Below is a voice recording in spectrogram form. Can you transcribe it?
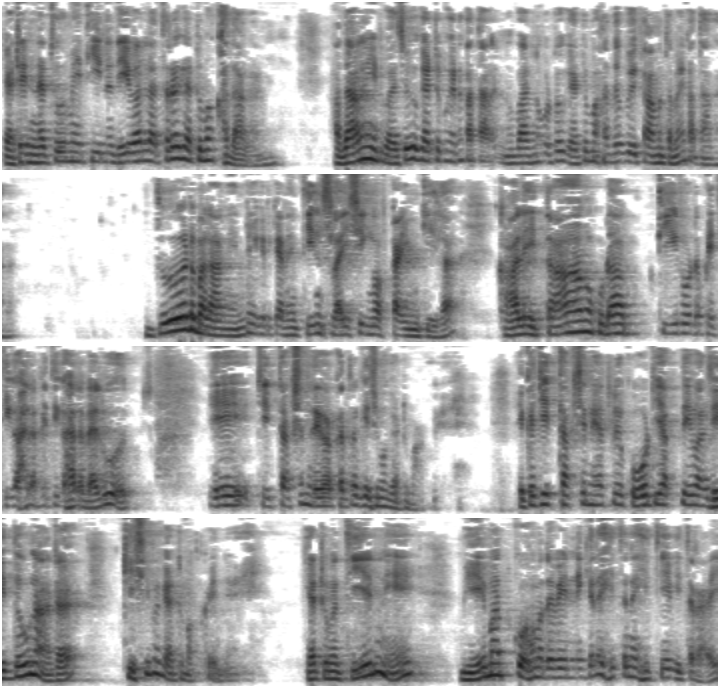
ගැටෙන්නේ නැතුව මේ තියෙන දේවල් අතර ගැටුමක් හදාගන්න. හදාගෙන ඊට පස්සේ ඔය ගැටුම ගැන කතා කරනවා බලනකොට ගැටුම හදපු එකම තමයි කතා කරන්නේ. දුවට බලන්න ඉන්න ඒකට කියන්නේ thin slicing of time කියලා. කාලේ ඊටාම කුඩා තීරුවට පෙති ගහලා පෙති ගහලා බැලුවොත් ඒ චිත්තක්ෂණ දෙකක් අතර කිසිම ගැටුමක් නැහැ. එක චිත්තක්ෂණය ඇතුලේ කෝටියක් දේවල් සිද්ධ වුණාට කිසිම ගැටුමක් වෙන්නේ නැහැ. ගැටුම තියෙන්නේ මේමත් කොහොමද වෙන්නේ කියලා හිතන හිතේ විතරයි.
